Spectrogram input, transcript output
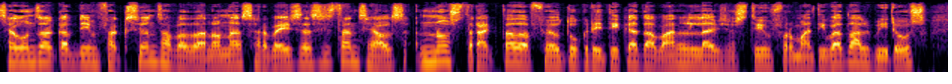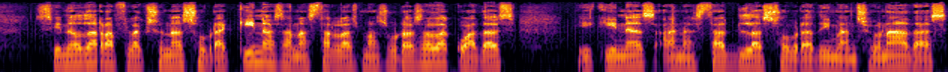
Segons el cap d'infeccions a Badalona Serveis Assistencials, no es tracta de fer autocrítica davant la gestió informativa del virus, sinó de reflexionar sobre quines han estat les mesures adequades i quines han estat les sobredimensionades.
